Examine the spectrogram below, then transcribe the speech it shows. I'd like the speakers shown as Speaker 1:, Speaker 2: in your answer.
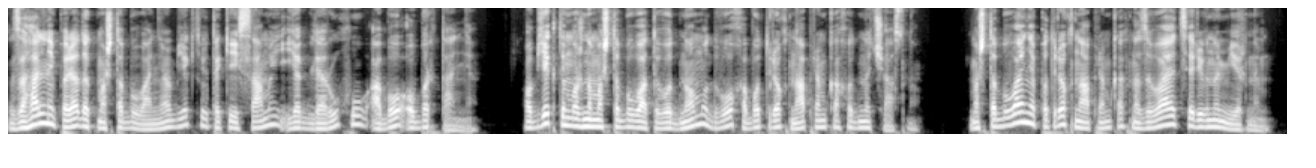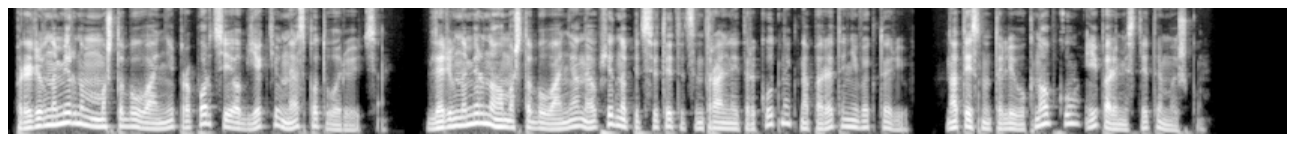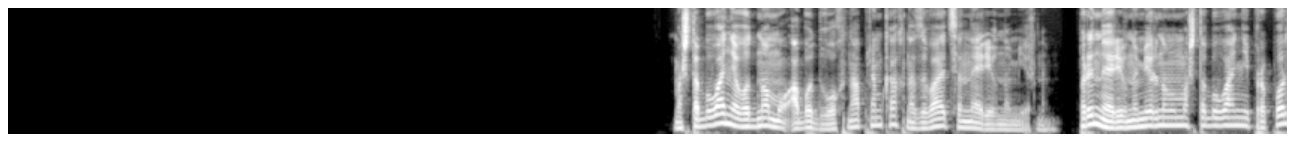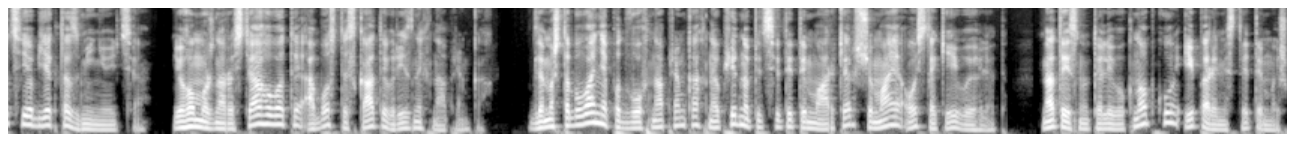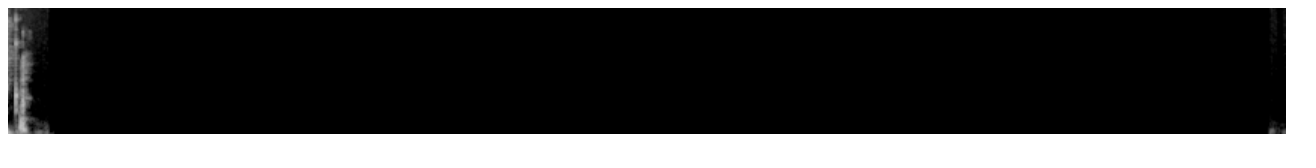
Speaker 1: Загальний порядок масштабування об'єктів такий самий, як для руху або обертання. Об'єкти можна масштабувати в одному, двох або трьох напрямках одночасно. Масштабування по трьох напрямках називається рівномірним. При рівномірному масштабуванні пропорції об'єктів не спотворюються. Для рівномірного масштабування необхідно підсвітити центральний трикутник на перетині векторів, натиснути ліву кнопку і перемістити мишку. Масштабування в одному або двох напрямках називається нерівномірним. При нерівномірному масштабуванні пропорції об'єкта змінюються. Його можна розтягувати або стискати в різних напрямках. Для масштабування по двох напрямках необхідно підсвітити маркер, що має ось такий вигляд. Натиснути ліву кнопку і перемістити мишку.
